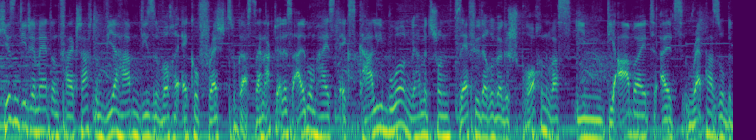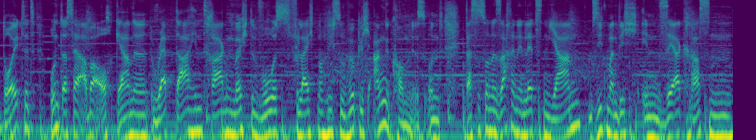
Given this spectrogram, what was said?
Hier sind DJ Matt und Falk Schacht und wir haben diese Woche Echo Fresh zu Gast. Sein aktuelles Album heißt Excalibur und wir haben jetzt schon sehr viel darüber gesprochen, was ihm die Arbeit als Rapper so bedeutet und dass er aber auch gerne Rap dahin tragen möchte, wo es vielleicht noch nicht so wirklich angekommen ist. Und das ist so eine Sache in den letzten Jahren, sieht man dich in sehr krassen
